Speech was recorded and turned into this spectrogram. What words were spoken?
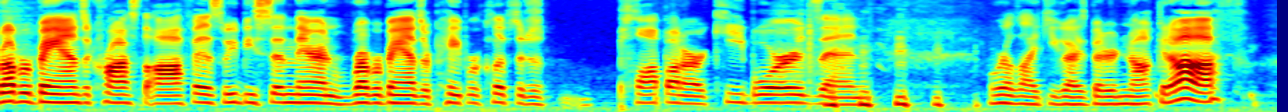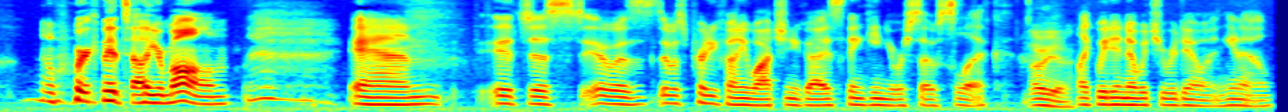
rubber bands across the office. We'd be sitting there and rubber bands or paper clips would just plop on our keyboards and we're like, you guys better knock it off. We're gonna tell your mom. And it just it was it was pretty funny watching you guys thinking you were so slick. Oh yeah. Like we didn't know what you were doing, you know.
